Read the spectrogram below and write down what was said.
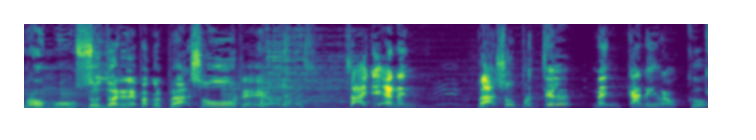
promosi. dodone lek bakul bakso dek ya. Iya, Mas. Saiki eneng bakso percil neng Kaniraga.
